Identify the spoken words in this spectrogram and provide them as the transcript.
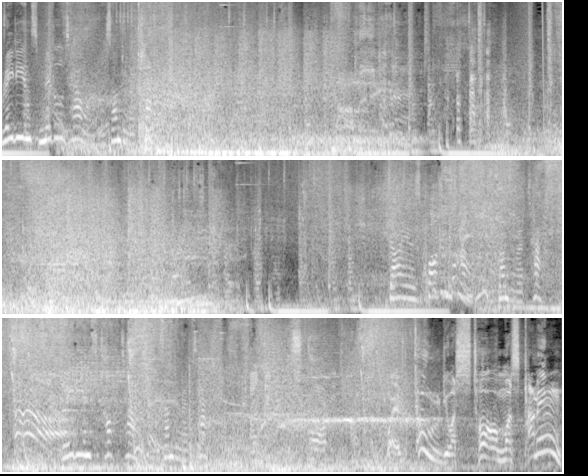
Radiant's middle tower is under attack. Dire's bottom tower is under attack. Radiant's top tower is under attack. Well, told you a storm was coming!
